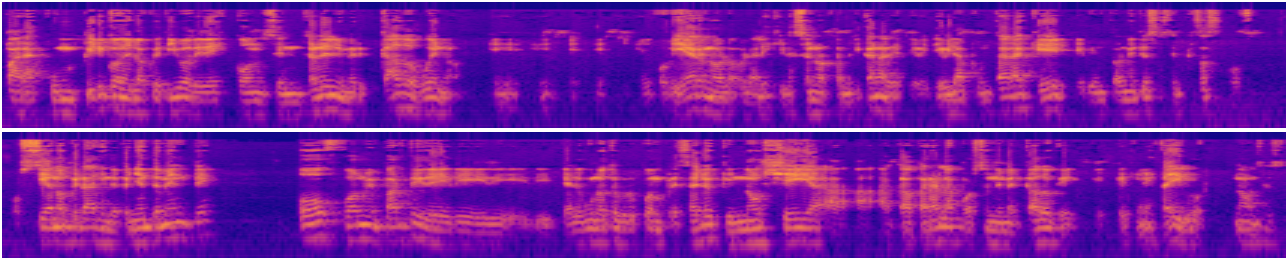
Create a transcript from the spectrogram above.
para cumplir con el objetivo de desconcentrar el mercado, bueno, el gobierno o la legislación norteamericana debería apuntar a que eventualmente esas empresas o, sean operadas independientemente o formen parte de, algún otro grupo empresario que no llegue a, acaparar la porción de mercado que, tiene Facebook. ¿no? es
